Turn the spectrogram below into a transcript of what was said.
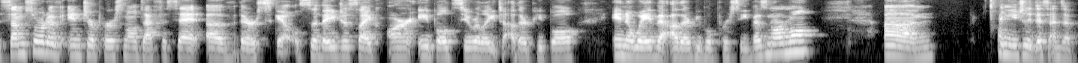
some sort of interpersonal deficit of their skills. So they just like aren't able to relate to other people in a way that other people perceive as normal. Um, and usually this ends up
